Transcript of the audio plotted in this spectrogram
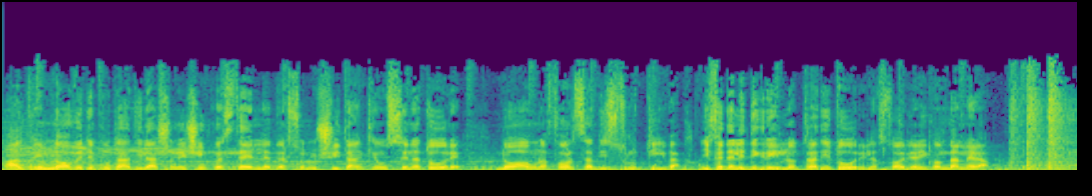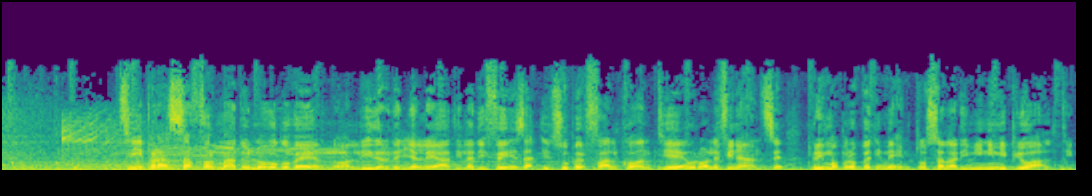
Altri nove deputati lasciano i 5 Stelle, verso l'uscita anche un senatore, no a una forza distruttiva. I fedeli di Grillo, traditori, la storia li condannerà. Tsipras ha formato il nuovo governo, al leader degli alleati la difesa, il superfalco anti-euro alle finanze, primo provvedimento, salari minimi più alti.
